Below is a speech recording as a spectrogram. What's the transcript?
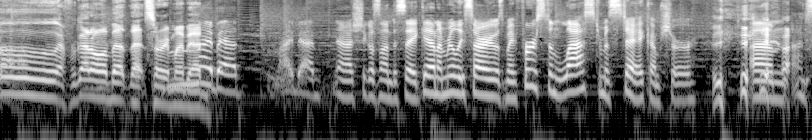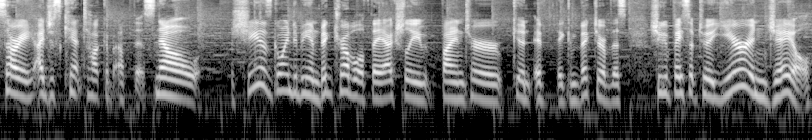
Oh, I forgot all about that. Sorry, my bad. My bad. My bad. Uh, she goes on to say again, I'm really sorry. It was my first and last mistake, I'm sure. um, I'm sorry. I just can't talk about this. Now, she is going to be in big trouble if they actually find her, if they convict her of this. She could face up to a year in jail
